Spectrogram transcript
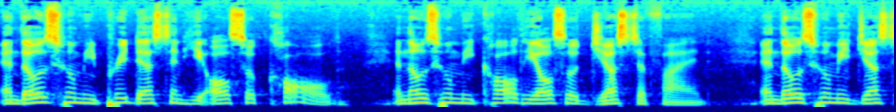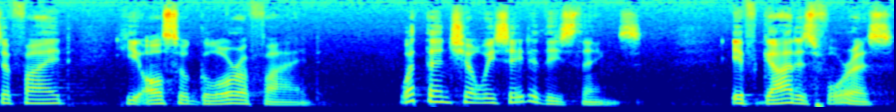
And those whom he predestined, he also called. And those whom he called, he also justified. And those whom he justified, he also glorified. What then shall we say to these things? If God is for us,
